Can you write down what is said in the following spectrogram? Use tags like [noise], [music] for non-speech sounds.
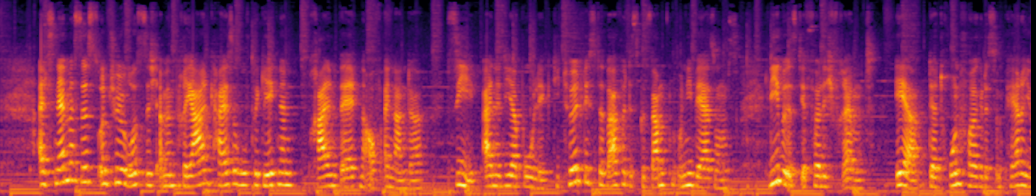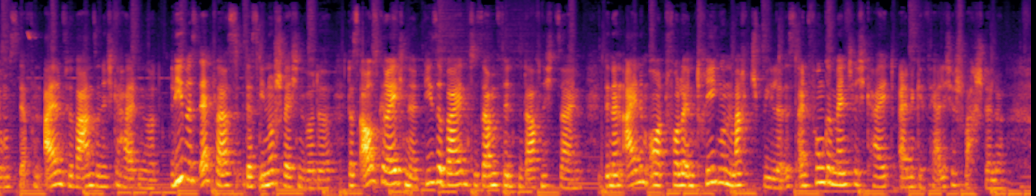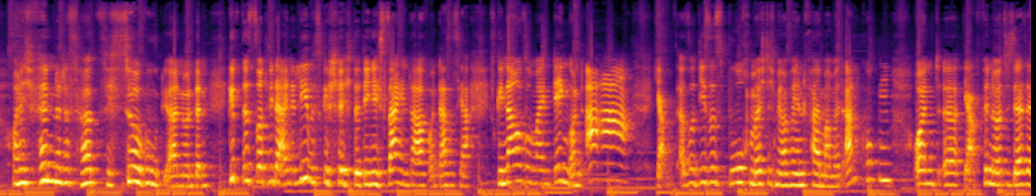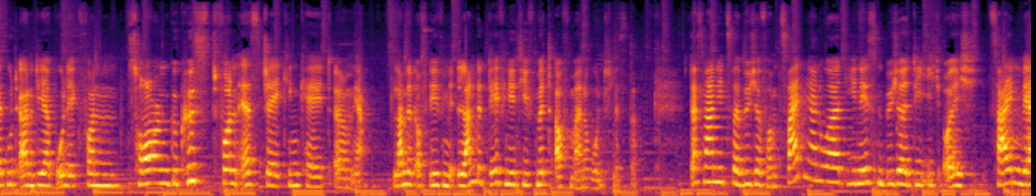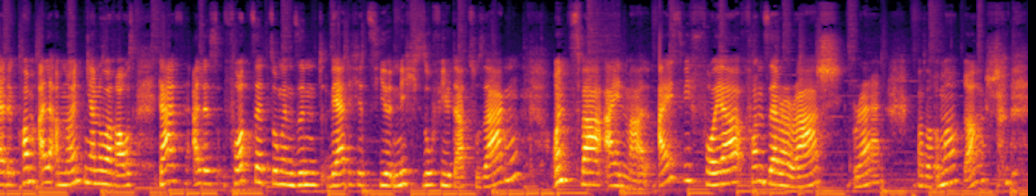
Als Nemesis und Tyrus sich am imperialen Kaiserhof begegnen, prallen Welten aufeinander. Sie, eine Diabolik, die tödlichste Waffe des gesamten Universums. Liebe ist ihr völlig fremd. Er, der Thronfolger des Imperiums, der von allen für wahnsinnig gehalten wird. Liebe ist etwas, das ihn nur schwächen würde. Das ausgerechnet diese beiden zusammenfinden darf nicht sein. Denn an einem Ort voller Intrigen und Machtspiele ist ein Funke Menschlichkeit eine gefährliche Schwachstelle. Und ich finde, das hört sich so gut an. Und dann gibt es dort wieder eine Liebesgeschichte, die nicht sein darf. Und das ist ja ist genauso mein Ding. Und ah, ja, also dieses Buch möchte ich mir auf jeden Fall mal mit angucken. Und äh, ja, finde, hört sich sehr, sehr gut an. Diabolik von Zorn geküsst von S.J. Kincaid. Ähm, ja, landet, auf landet definitiv mit auf meiner Wunschliste. Das waren die zwei Bücher vom 2. Januar. Die nächsten Bücher, die ich euch zeigen werde, kommen alle am 9. Januar raus. Da es alles Fortsetzungen sind, werde ich jetzt hier nicht so viel dazu sagen. Und zwar einmal Eis wie Feuer von Sarah Raj. Raj was auch immer, Raj.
